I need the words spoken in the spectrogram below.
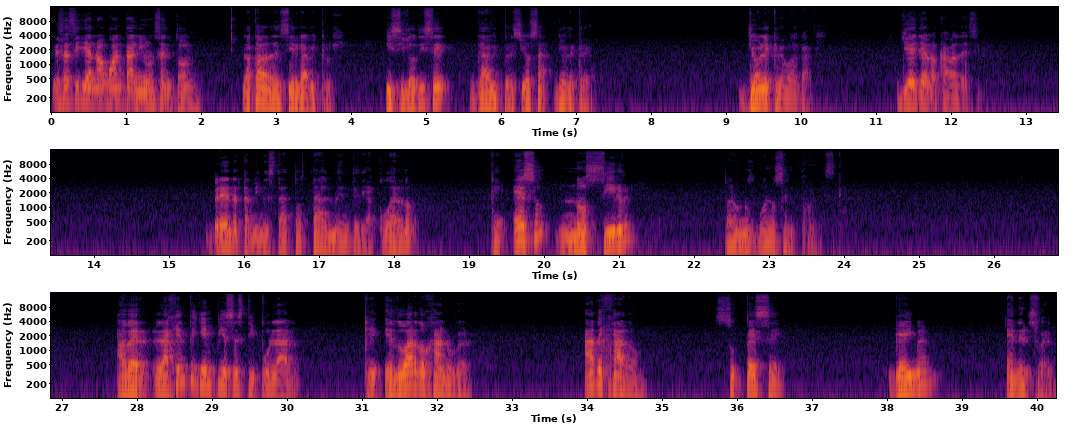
Esa silla no aguanta ni un centón. Lo acaba de decir Gaby Cruz. Y si lo dice Gaby Preciosa, yo le creo. Yo le creo a Gaby. Y ella lo acaba de decir. Brenda también está totalmente de acuerdo que eso no sirve para unos buenos entones. A ver, la gente ya empieza a estipular que Eduardo Hanover ha dejado su PC gamer en el suelo.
